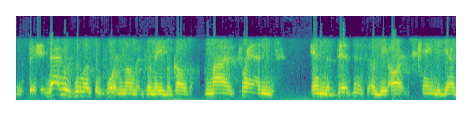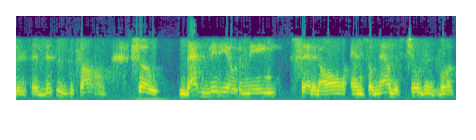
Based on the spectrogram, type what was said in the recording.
that was the most important moment for me because my friends in the business of the arts came together and said, "This is the song." So that video to me said it all, and so now this children's book,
